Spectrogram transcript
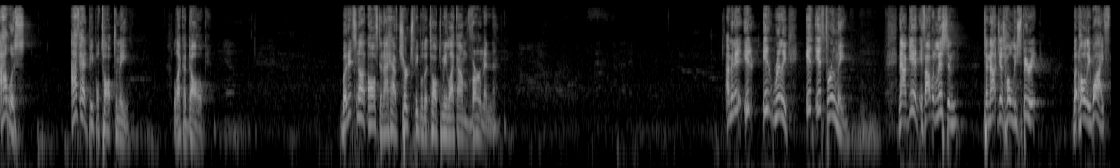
I was. I've had people talk to me like a dog. But it's not often I have church people that talk to me like I'm vermin. I mean, it, it, it really, it, it threw me. Now, again, if I would listen to not just Holy Spirit, but holy wife,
